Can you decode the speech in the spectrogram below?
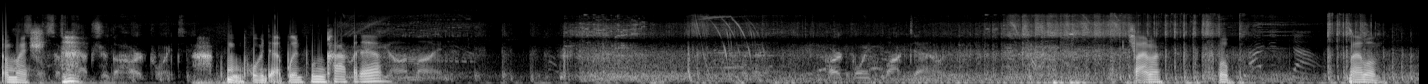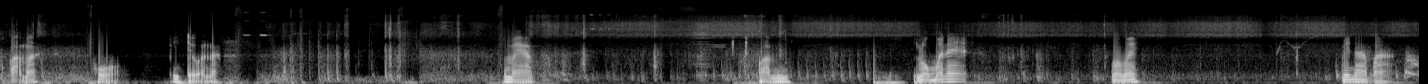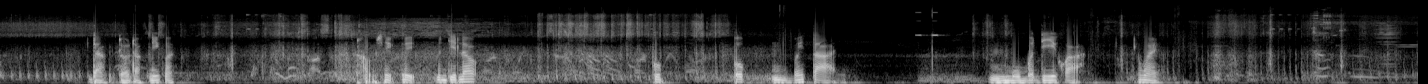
เอาใหม่ Also capture the hard point. ผมผมจะเอาปืนพุ่งฆ่าก็ได้ ซ้ายมาปุ๊บซ้ายผมขวามาโหพี่โดนนะทำไมครับขวามีลงมาแน่มาไหมไม่น่ามา ดักเดี๋ยวดักนี้ก่อนเขาเช็คเฮ้ยมันยึดแล้ว hard point is out. Hard Boop. point lost. ปุ๊บ ไม่ตาย มุมมันดีกว่าทำไม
